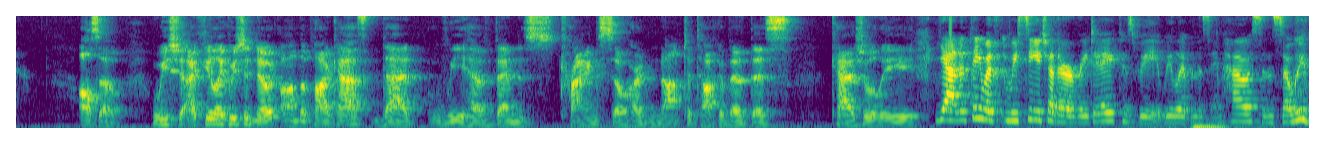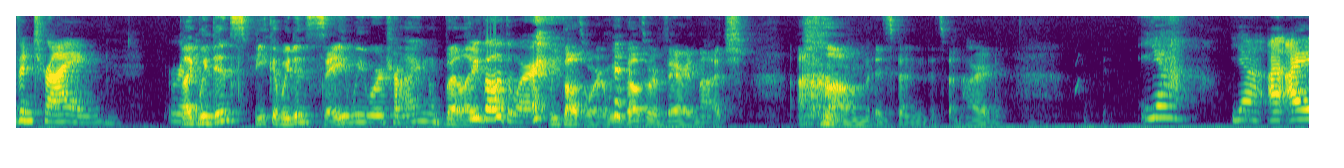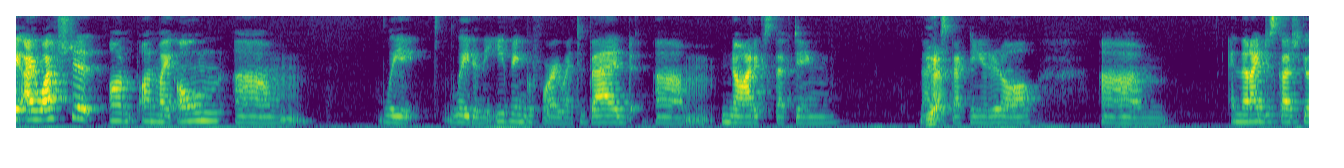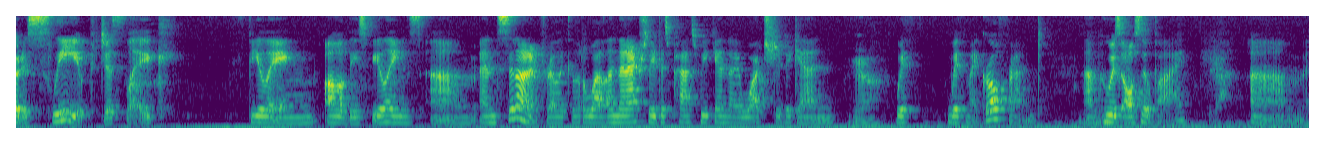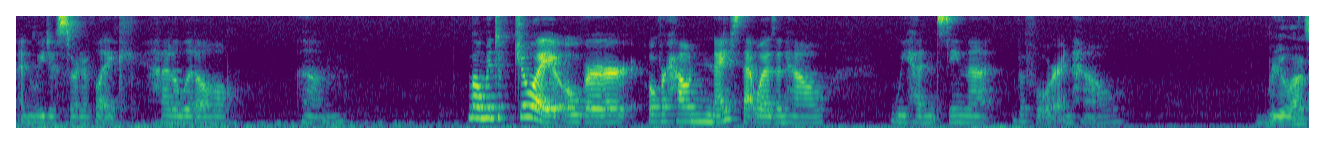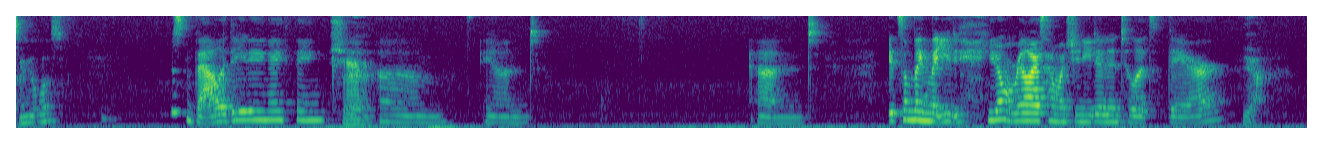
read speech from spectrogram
Also, we should. I feel like we should note on the podcast that we have been trying so hard not to talk about this casually. Yeah, the thing with we see each other every day because we we live in the same house, and so we've been trying. Really, Like we didn't speak. We didn't say we were trying, but like we both were. we both were. We both were very much. Um, it's been it's been hard. Yeah, yeah. I, I, I watched it on on my own um, late late in the evening before I went to bed, um, not expecting not Yeah. expecting it at all. Um, and then I just got to go to sleep, just like feeling all of these feelings um, and sit on it for like a little while. And then actually this past weekend I watched it again Yeah. with with my girlfriend, um, who is also bi, Yeah. um, and we just sort of like had a little um, moment of joy over over how nice that was and how we hadn't seen that before and how Realizing it was? just validating I think Sure. um, and and it's something that you you don't realize how much you need it until it's there Yeah.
